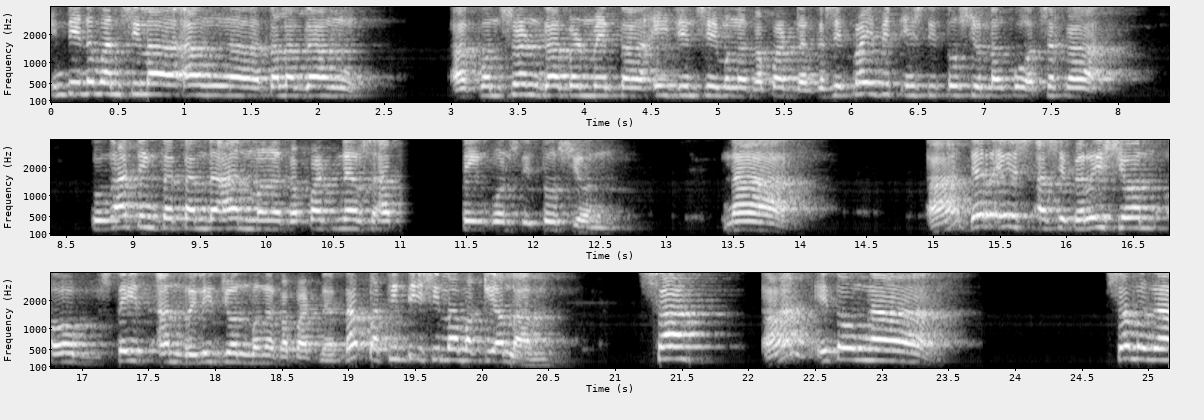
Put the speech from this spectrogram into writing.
Hindi naman sila ang ah, talagang ah, concerned government ah, agency mga kapartner kasi private institution lang po at saka kung ating tatandaan mga kapartner sa ating constitution na ah, there is a separation of state and religion mga kapartner. Dapat hindi sila makialam sa ah, itong ah, sa mga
